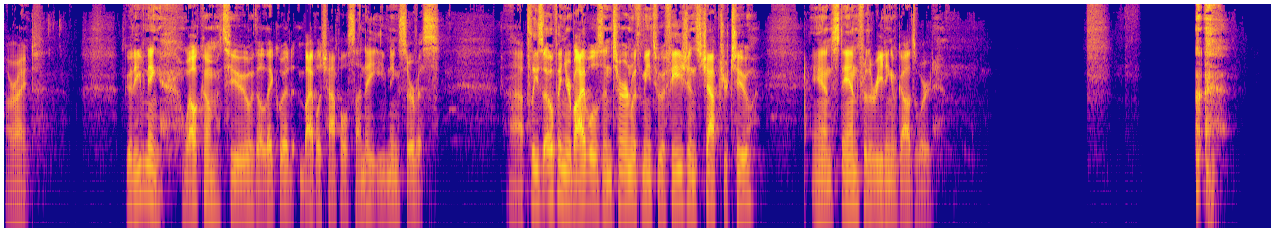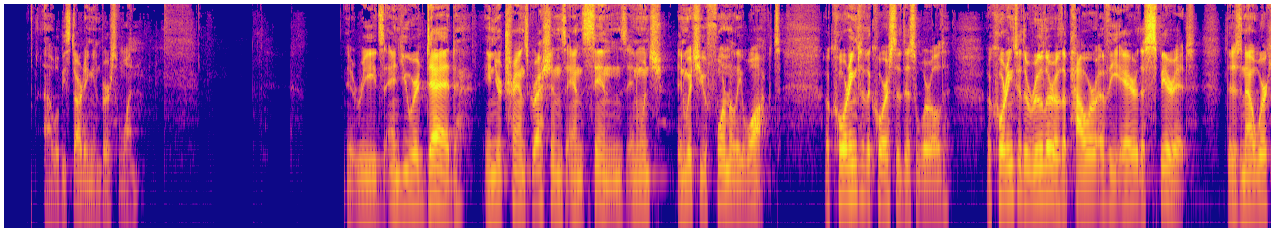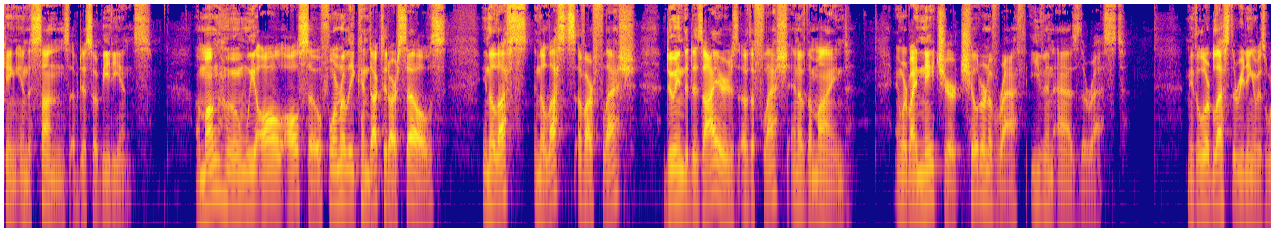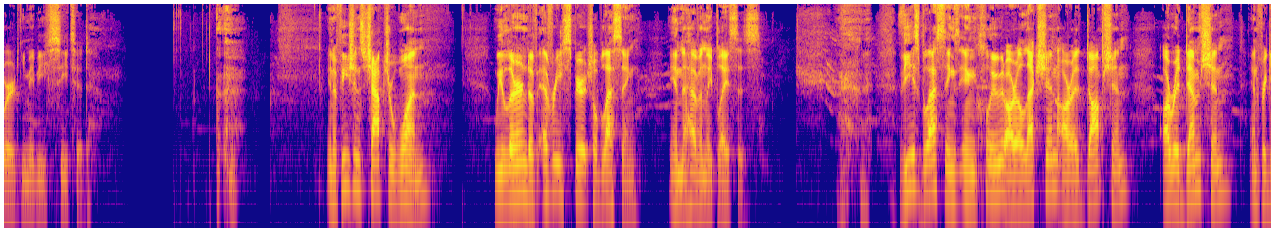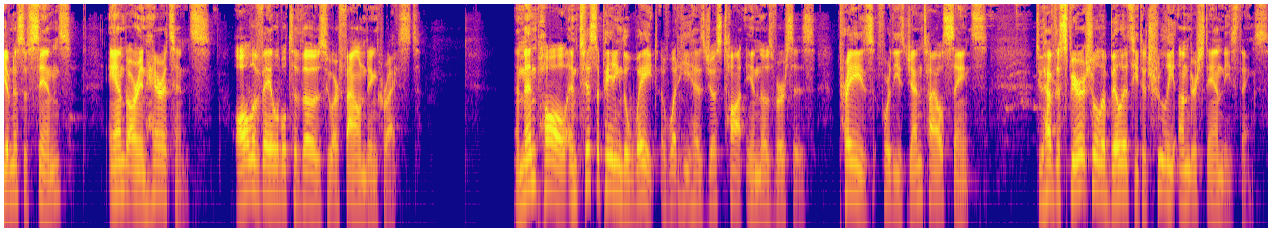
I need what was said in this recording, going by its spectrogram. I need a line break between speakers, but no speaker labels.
All right. Good evening. Welcome to the Lakewood Bible Chapel Sunday evening service. Uh, please open your Bibles and turn with me to Ephesians chapter 2 and stand for the reading of God's Word. uh, we'll be starting in verse 1. It reads, And you were dead in your transgressions and sins in which in which you formerly walked, according to the course of this world, according to the ruler of the power of the air, the Spirit that is now working in the sons of disobedience, among whom we all also formerly conducted ourselves in the lusts, in the lusts of our flesh, doing the desires of the flesh and of the mind, and were by nature children of wrath, even as the rest. May the Lord bless the reading of his word. You may be seated. In Ephesians chapter 1, we learned of every spiritual blessing in the heavenly places. These blessings include our election, our adoption, our redemption and forgiveness of sins, and our inheritance, all available to those who are found in Christ. And then Paul, anticipating the weight of what he has just taught in those verses, prays for these Gentile saints to have the spiritual ability to truly understand these things.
